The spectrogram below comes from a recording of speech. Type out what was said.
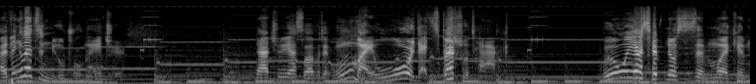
I think that's a neutral nature. Naturally has levitate. Oh my lord, that special attack! We only has hypnosis and lick, and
